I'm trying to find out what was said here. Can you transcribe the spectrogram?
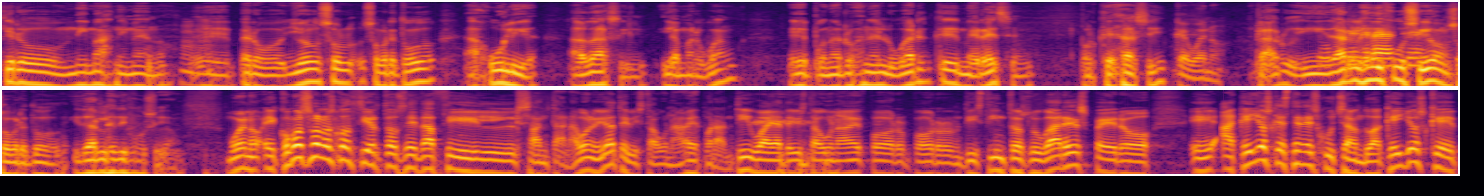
quiero ni más ni menos, eh, pero yo sobre todo a Julia, a Dácil y a Marwan, eh, ponerlos en el lugar que merecen, porque es así. Qué bueno. Claro, y Muchas darles gracias. difusión sobre todo, y darles difusión. Bueno, eh, ¿cómo son los conciertos de Dácil Santana? Bueno, yo ya te he visto alguna vez por Antigua, ya te he visto alguna vez por, por distintos lugares, pero eh, aquellos que estén escuchando, aquellos que,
